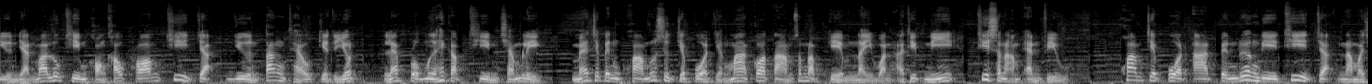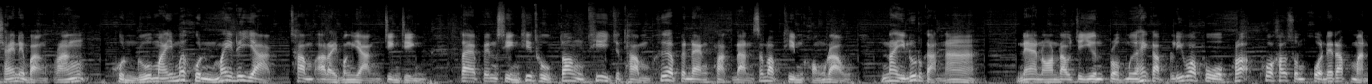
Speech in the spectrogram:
ยืนยันว่าลูกทีมของเขาพร้อมที่จะยืนตั้งแถวเกียรติยศ และปรบมือให้กับทีมแชมป์ลีก แม้จะเป็นความรู้สึกเจ็บปวดอย่างมากก็ตามสำหรับเกมในวันอาทิตย์นี้ที่สนามแอนฟิลด์ความเจ็บปวดอาจเป็นเรื่องดีที่จะนำมาใช้ในบางครั้ง คุณรู้ไหมเมื่อคุณไม่ได้อยากทำอะไรบางอย่างจริง ๆ แต่เป็นสิ่งที่ถูกต้องที่จะทำเพื่อเป็นแรงผลักดันสำหรับทีมของเรา ในฤดูกาลหน้า แน่นอนเราจะยืนปรบมือให้กับลิเวอร์พูลเพราะพวกเขาสมควรได้รับมัน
